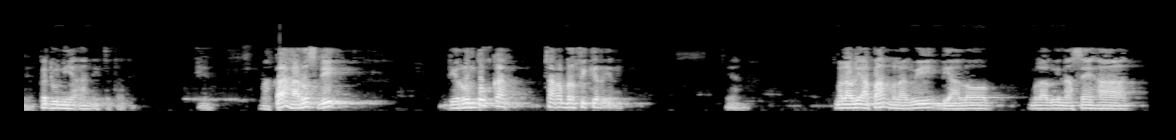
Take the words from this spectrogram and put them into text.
ya, keduniaan itu tadi. Ya. Maka harus di diruntuhkan cara berpikir ini. Ya. Melalui apa? Melalui dialog, melalui nasihat,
